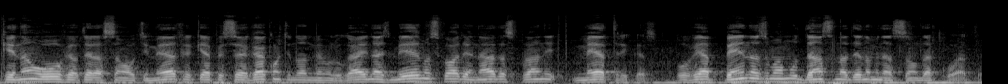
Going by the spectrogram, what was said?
que não houve alteração altimétrica, que a PCH continua no mesmo lugar e nas mesmas coordenadas planimétricas. Houve apenas uma mudança na denominação da cota.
